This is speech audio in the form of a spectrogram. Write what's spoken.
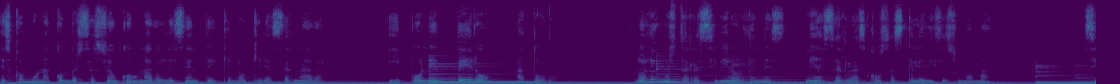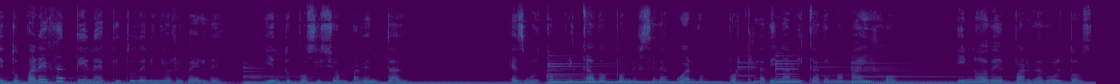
Es como una conversación con un adolescente que no quiere hacer nada y pone pero a todo. No le gusta recibir órdenes ni hacer las cosas que le dice su mamá. Si tu pareja tiene actitud de niño rebelde y en tu posición parental, es muy complicado ponerse de acuerdo porque la dinámica de mamá-hijo y no de par de adultos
